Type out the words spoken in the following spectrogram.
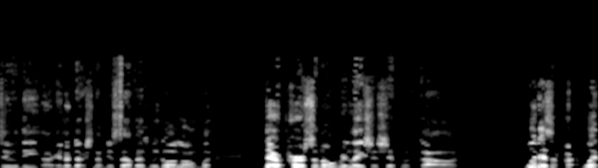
to the uh, introduction of yourself as we go along, but their personal relationship with God. What is a what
